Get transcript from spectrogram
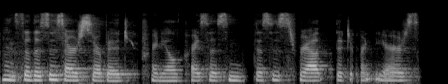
And so this is our cervid perennial crisis, and this is throughout the different years.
